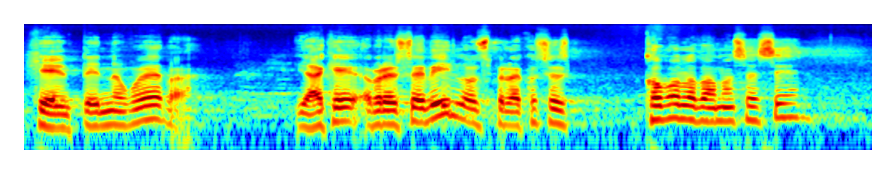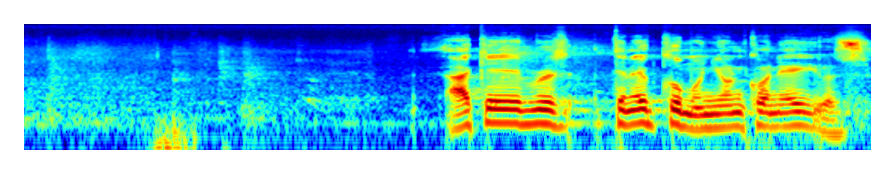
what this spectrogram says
gente nueva. Y hay que recibirlos, pero la cosa es, ¿cómo lo vamos a hacer? Hay que tener comunión con ellos.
